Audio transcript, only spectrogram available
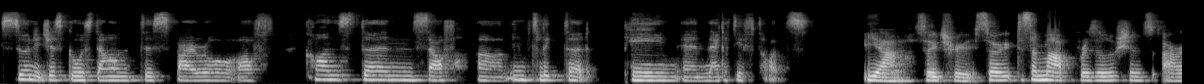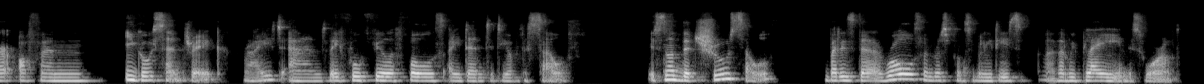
soon it just goes down this spiral of constant self um, inflicted pain and negative thoughts. Yeah, so true. So to sum up, resolutions are often egocentric, right? And they fulfill a false identity of the self. It's not the true self, but it's the roles and responsibilities uh, that we play in this world.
